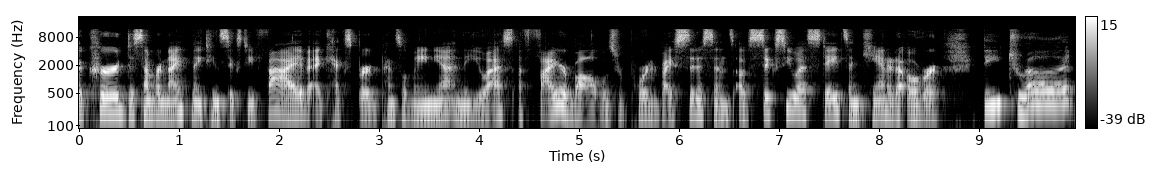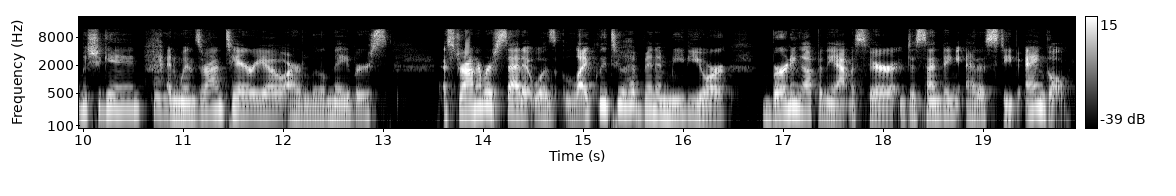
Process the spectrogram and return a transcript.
occurred December 9th, 1965 at Kecksburg, Pennsylvania in the US. A fireball was reported by citizens of six US states and Canada over Detroit, Michigan, hmm. and Windsor, Ontario, our little neighbors. Astronomers said it was likely to have been a meteor burning up in the atmosphere, descending at a steep angle.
